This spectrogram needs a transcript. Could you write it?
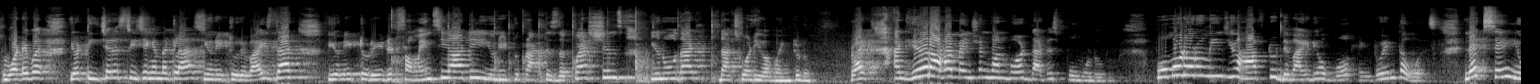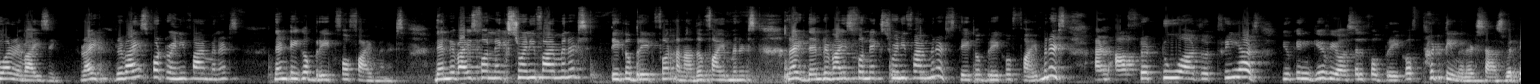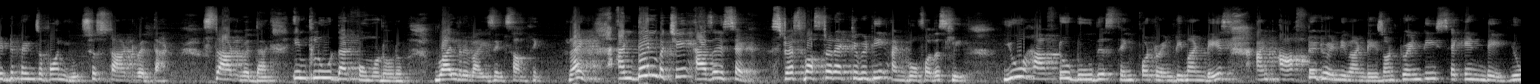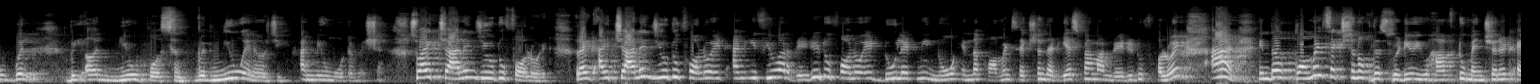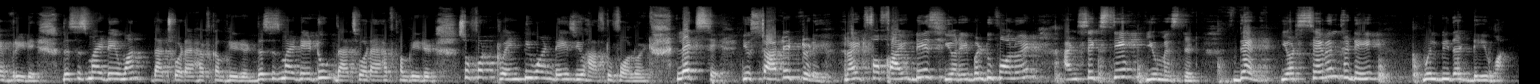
whatever your teacher is teaching in the class you need to revise that. You need to read it from ncert you need to practice the questions. You know that that's what you are going to do right? And here i have mentioned one word that is pomodoro. Pomodoro means you have to divide your work into intervals. Let's say you are revising right? Revise for 25 minutes then take a break for 5 minutes. Then revise for next 25 minutes. Take a break for another 5 minutes. Right? Then revise for next 25 minutes. Take a break of 5 minutes. And after 2 hours or 3 hours you can give yourself a break of 30 minutes as well. It depends upon you. So start with that. Start with that. Include that pomodoro while revising something right. And then bache as i said stress buster activity and go for the sleep. You have to do this thing for 21 days. And after 21 days on 22nd day you will be a new person with new energy and new motivation. So i challenge you to follow it. Right? I challenge you to follow it. And if you are ready to follow it do let me know in the comment section that yes ma'am i'm ready to follow it. And in the comment section of this video you have to mention it every day. This is my day one. That's what i have completed. This is my day two. That's what i have completed. So for 20 21 days you have to follow it. Let's say you started today right? For five days you're able to follow it and sixth day you missed it. Then your seventh day will be the day one.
